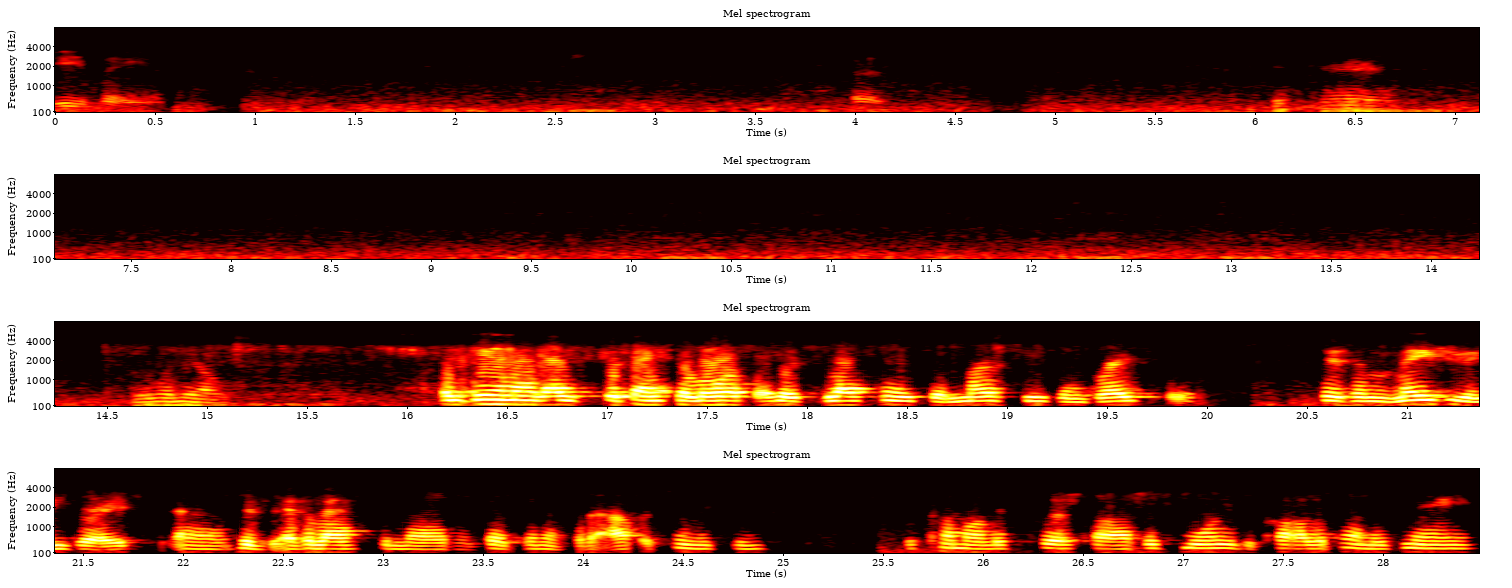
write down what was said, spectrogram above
Amen. Amen. Anyone else? Again, I'd like to thank the Lord for his blessings and mercies and graces, his amazing grace, uh, his everlasting love, and thanking him for the opportunity to come on this prayer call this morning to call upon his name.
